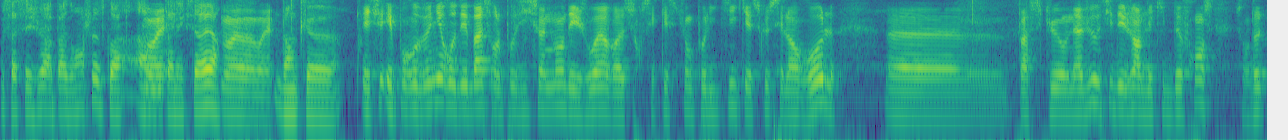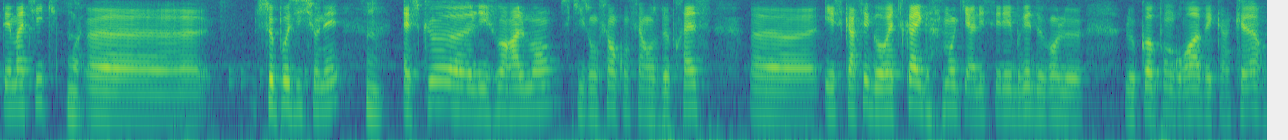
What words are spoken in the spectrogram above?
où ça s'est joué à pas grand-chose, quoi, un Ouais. but à l'extérieur. Ouais, ouais, ouais. Donc, euh, Et, pour revenir au débat sur le positionnement des joueurs euh, sur ces questions politiques, est-ce que c'est leur rôle Euh, Parce qu'on a vu aussi des joueurs de l'équipe de France sur d'autres thématiques Ouais. euh, se positionner. Hmm. Est-ce que euh, les joueurs allemands, ce qu'ils ont fait en conférence de presse, euh, et ce qu'a fait Goretzka également, qui allait célébrer devant le, le COP hongrois avec un cœur,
